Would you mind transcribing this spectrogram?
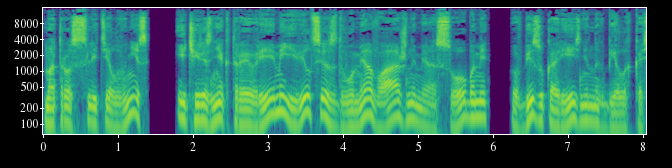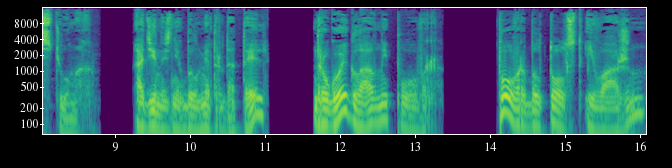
Матрос слетел вниз и через некоторое время явился с двумя важными особами в безукоризненных белых костюмах. Один из них был метрдотель, другой — главный повар. Повар был толст и важен,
